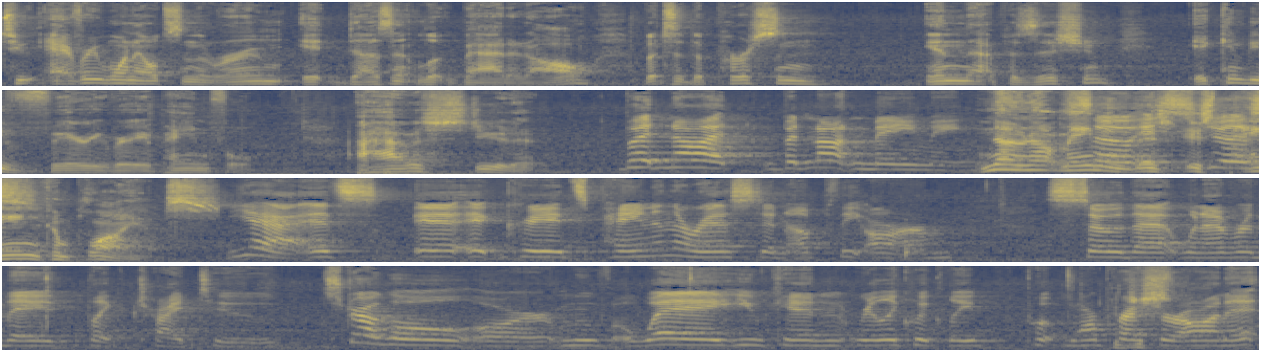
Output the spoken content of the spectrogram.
To everyone else in the room, it doesn't look bad at all, but to the person in that position, it can be very, very painful. I have a student. But not, but not maiming. No, not maiming. So it's, it's it's just- pain compliance. Yeah, it's it, it creates pain in the wrist and up the arm, so that whenever they like try to struggle or move away, you can really quickly put more pressure on it,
